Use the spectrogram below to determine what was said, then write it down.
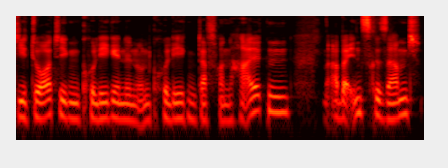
die dortigen Kolleginnen und Kollegen davon halten. Aber insgesamt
